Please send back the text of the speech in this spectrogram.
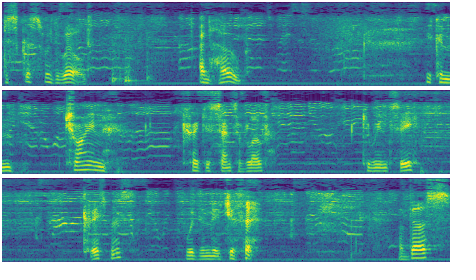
discuss with the world and hope you can try and create a sense of love, community, Christmas within each other. And thus,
